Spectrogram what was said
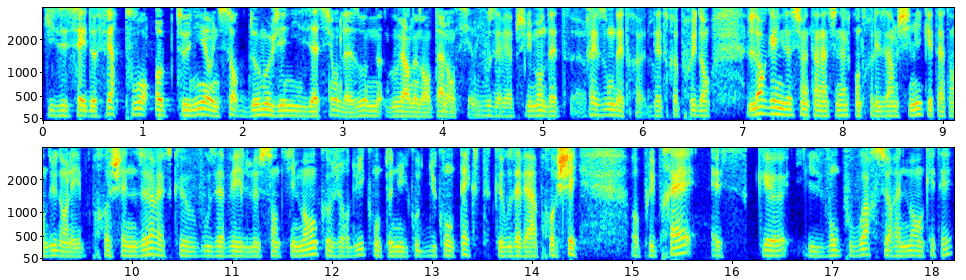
qu'ils essayent de faire pour obtenir une sorte d'homogénéisation de la zone gouvernementale en Syrie. Vous avez absolument raison d'être d'être prudent. L'Organisation internationale contre les armes chimiques est attendue dans les prochaines heures. Est-ce que vous avez le sentiment qu'aujourd'hui, compte tenu du contexte que vous avez approché au plus près, est-ce qu'ils vont pouvoir sereinement enquêter?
